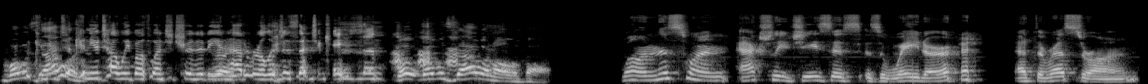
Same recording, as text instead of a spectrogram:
what was Can that you, one? can you tell we both went to Trinity and had a religious education? what, what was that one all about? Well, in this one, actually, Jesus is a waiter at the restaurant.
